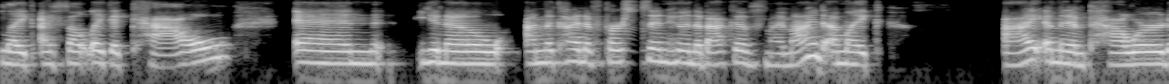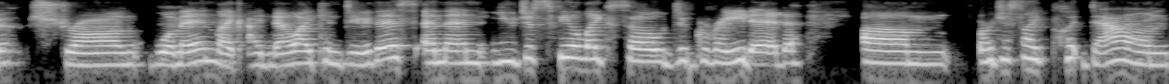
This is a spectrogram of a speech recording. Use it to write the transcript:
Like i felt like a cow. And you know i'm the kind of person who in the back of my mind i'm like I am an empowered, strong woman. Like, I know I can do this. And then you just feel like so degraded um, or just like put down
